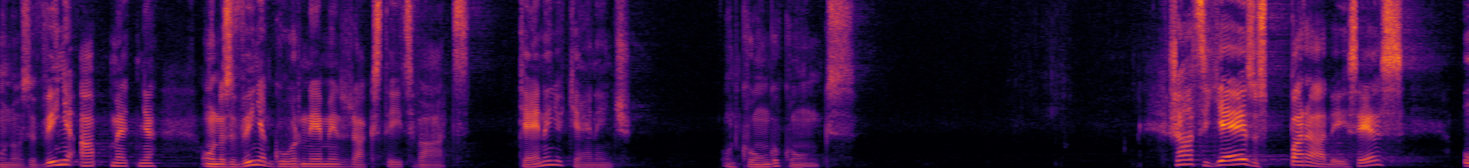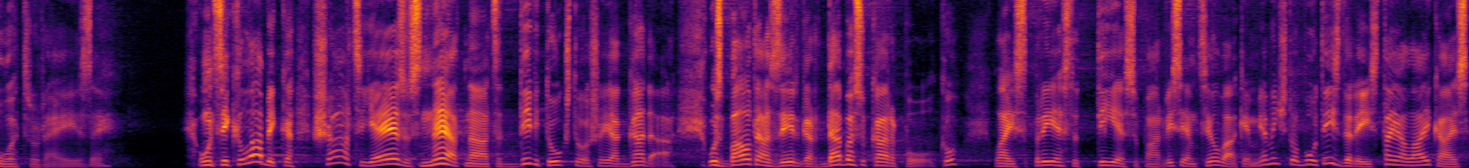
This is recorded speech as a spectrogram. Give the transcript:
Un uz viņa apmetņa un uz viņa gurniem ir rakstīts vārds - ķēniņu ķēniņš un kungu kungs. Šāds Jēzus parādīsies otru reizi. Un cik labi, ka šāds Jēzus neatnāca 2000. gadā uz Baltā zirga ar debesu karapulku, lai spriestu tiesu pār visiem cilvēkiem. Ja viņš to būtu izdarījis, tajā laikā es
